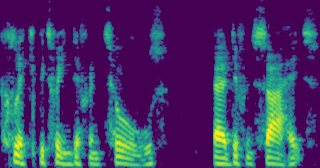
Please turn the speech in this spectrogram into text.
click between different tools, uh, different sites,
